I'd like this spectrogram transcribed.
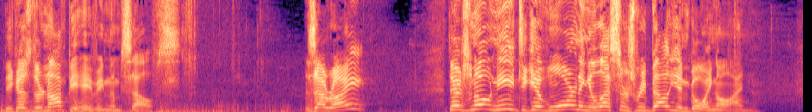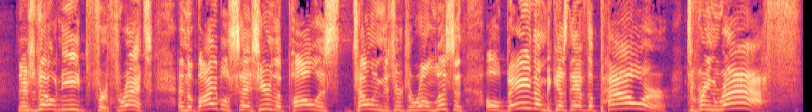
Because they're not behaving themselves. Is that right? There's no need to give warning unless there's rebellion going on. There's no need for threats. And the Bible says here that Paul is telling the church of Rome listen, obey them because they have the power to bring wrath.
